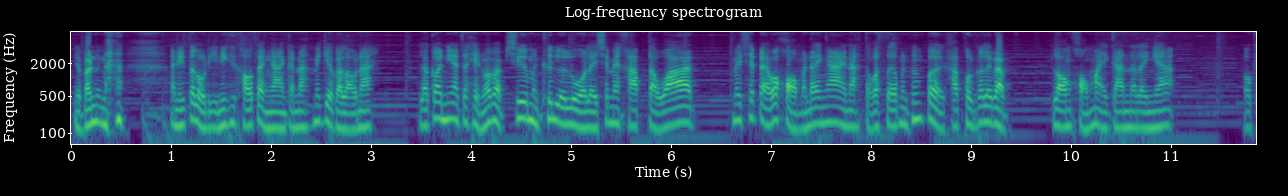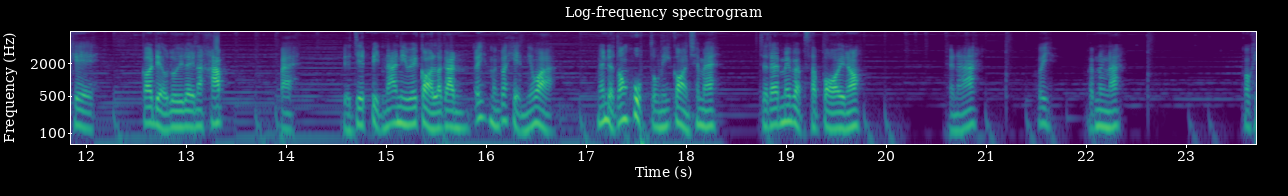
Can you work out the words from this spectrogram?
เดี๋ยวแป๊บนึงนะ อันนี้ตลกดีนี่คือเขาแต่งงานกันนะ ไม่เกี่ยวกับเรานะ แล้วก็อันนี่อาจจะเห็นว่าแบบชื่อมันขึ้นรัวๆเลยใช่ไหมครับ แต่ว่าไม่ใช่แปลว่าของมันได้ง่ายนะ แต่ว่าเซิร์ฟมันเพิ่งเปิดครับ คนก็เลยแบบลองของใหม่กันอะไรเงี้ย โอเค ก็เดี๋ยวลุยเลยนะครับ ไป เดี๋ยวเจปิดหน้านี้ไว้ก่อนแล้วกัน เอ้ยมันก็เห็นนี่ว่า งั้นเดี๋ยวต้องหุบตรงนี้ก่อนใช่ไหม จะได้ไม่แบบสปอยเนาะ เดี๋ยวนะ เฮ้ย แป๊บนึงนะ โอเค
